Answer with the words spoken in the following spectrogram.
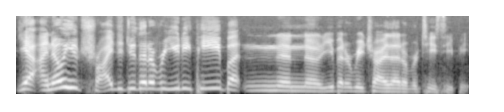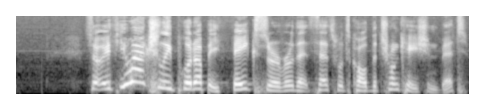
yeah, I know you tried to do that over UDP, but no, no, you better retry that over TCP. So if you actually put up a fake server that sets what's called the truncation bit,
